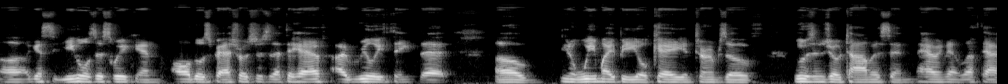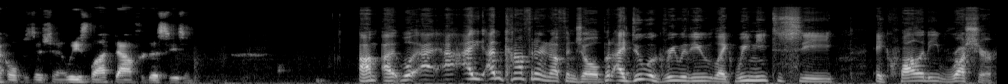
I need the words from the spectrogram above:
uh, against the Eagles this week and all those pass rushers that they have, I really think that uh, you know, we might be okay in terms of losing Joe Thomas and having that left tackle position at least locked down for this season. Um, I, well, I, I, I'm confident enough in Joel, but I do agree with you. Like, we need to see a quality rusher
